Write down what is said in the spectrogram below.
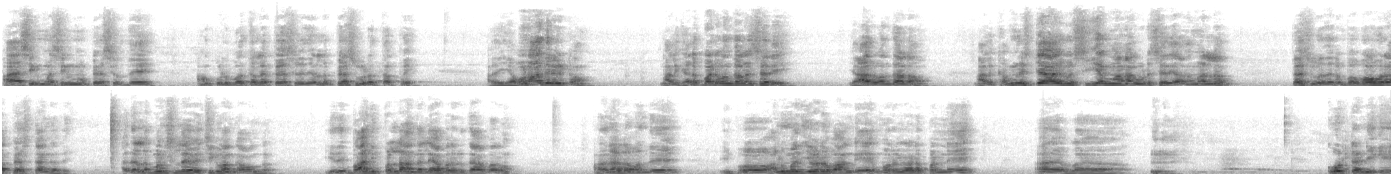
அசிங்கமாக அசிங்கமாக பேசுறது அவன் குடும்பத்தெல்லாம் பேசுறது எல்லாம் பேசக்கூடாது தப்பு. அது எவனாவது இருக்கட்டும். நாளைக்கு எடப்பாடி வந்தாலும் சரி யார் வந்தாலும் நாளைக்கு கம்யூனிஸ்டாக இப்போ சிஎம் ஆனால் கூட சரி அந்த மாதிரிலாம் பேசுவது ரொம்ப ஓவராக பேசிட்டாங்க அது. அதெல்லாம் மனசில் வச்சுக்குவாங்க அவங்க. இது பாதிப்பெல்லாம் அந்த லேபருக்கு தான் வரும். அதனால் வந்து இப்போது அனுமதியோடு வாங்க முறையோடு பண்ணி கோர்ட் அன்னைக்கு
